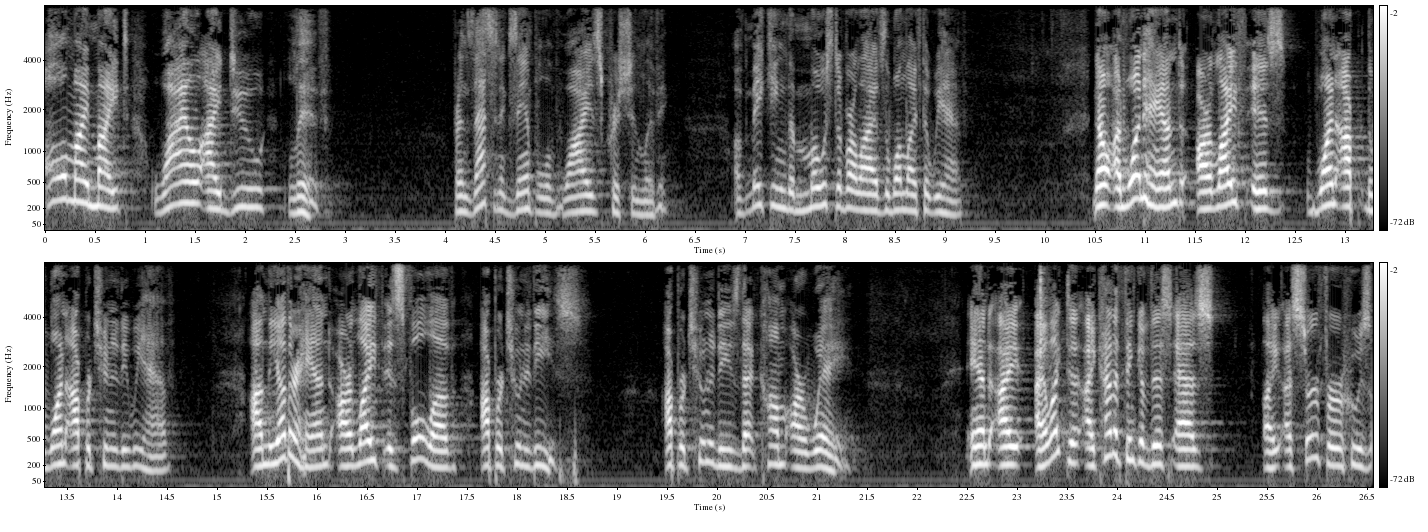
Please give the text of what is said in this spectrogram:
all my might while I do live. Friends, that's an example of wise Christian living, of making the most of our lives, the one life that we have. Now, on one hand, our life is one op- the one opportunity we have. On the other hand, our life is full of opportunities, opportunities that come our way. And I, I like to, I kind of think of this as like a surfer who's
